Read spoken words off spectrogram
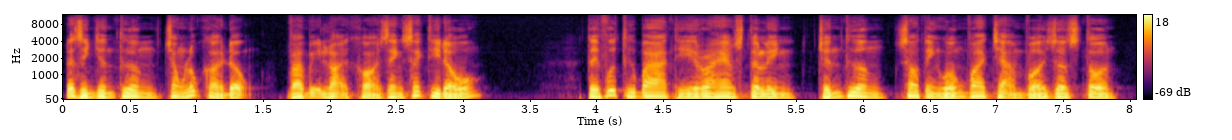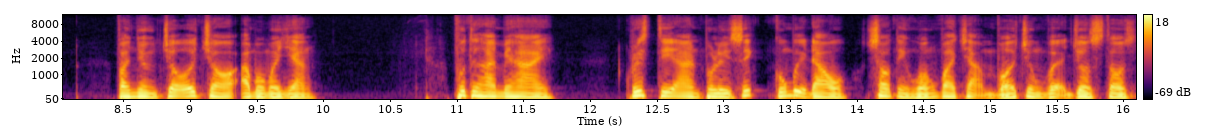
đã dính chấn thương trong lúc khởi động và bị loại khỏi danh sách thi đấu. Tới phút thứ ba thì Raheem Sterling chấn thương sau tình huống va chạm với John Stone và nhường chỗ cho Aubameyang. Phút thứ 22, Christian Pulisic cũng bị đau sau tình huống va chạm với trung vệ John Stones.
